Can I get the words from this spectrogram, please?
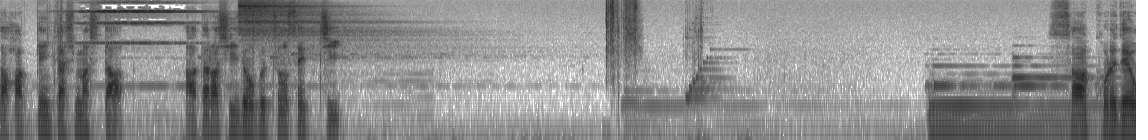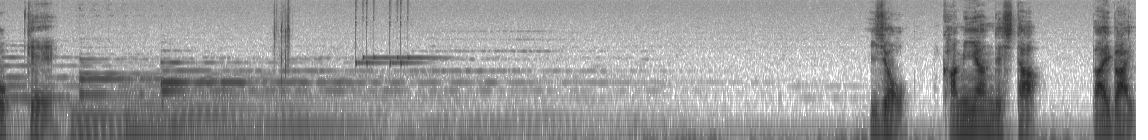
さあ、発見いたしました。新しい動物を設置。さあ、これで OK。以上、神ヤンでした。バイバイ。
